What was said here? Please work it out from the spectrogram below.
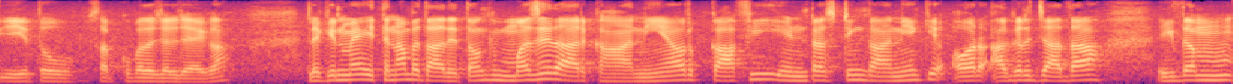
ये तो सबको पता चल जाएगा। लेकिन मैं इतना बता देता हूँ कि मज़ेदार कहानी है और काफ़ी इंटरेस्टिंग कहानी है कि और अगर ज़्यादा एकदम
